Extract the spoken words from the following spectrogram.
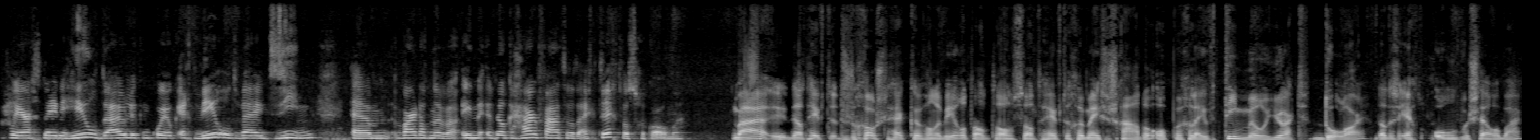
aantal jaar geleden heel duidelijk. En kon je ook echt wereldwijd zien um, waar dat, in welke haarvaten dat eigenlijk terecht was gekomen. Maar dat heeft, de grootste hack van de wereld, althans dat heeft de meeste schade opgeleverd. 10 miljard dollar, dat is echt onvoorstelbaar.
